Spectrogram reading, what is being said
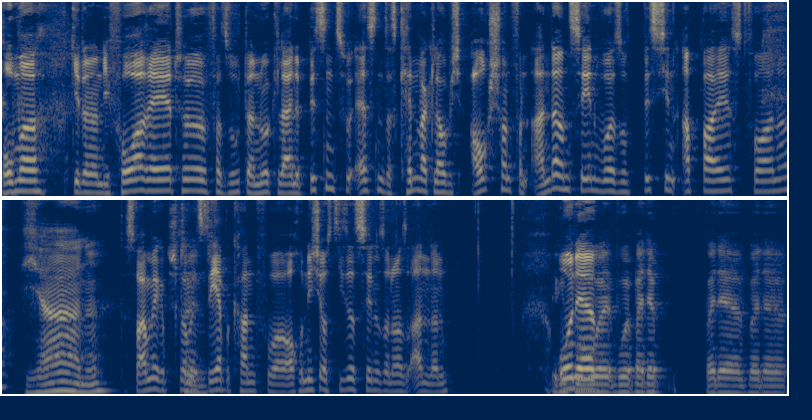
Homer geht dann an die Vorräte, versucht dann nur kleine Bissen zu essen. Das kennen wir, glaube ich, auch schon von anderen Szenen, wo er so ein bisschen abbeißt vorne. Ja, ne? Das war mir, glaube ich, sehr bekannt vor. Auch nicht aus dieser Szene, sondern aus anderen. Irgendwo, Und er- wo, er, wo er bei der bei der bei der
